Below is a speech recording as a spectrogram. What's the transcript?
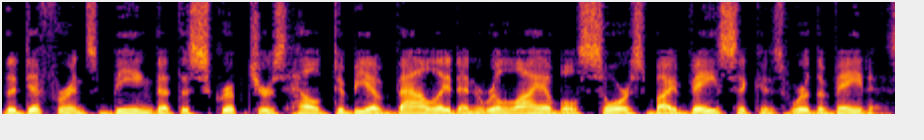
the difference being that the scriptures held to be a valid and reliable source by Vaisikas were the Vedas.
